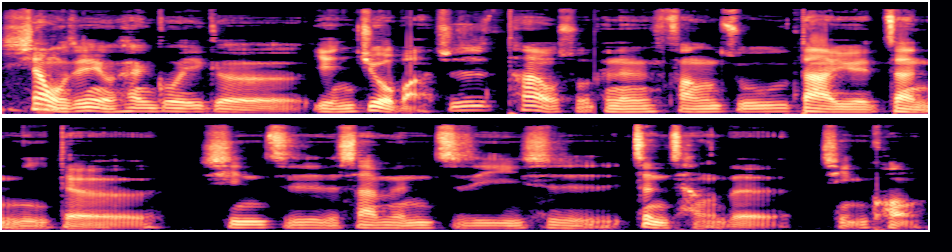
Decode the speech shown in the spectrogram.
血。嗯像我之前有看过一个研究吧，就是他有说，可能房租大约占你的薪资的三分之一是正常的情况。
